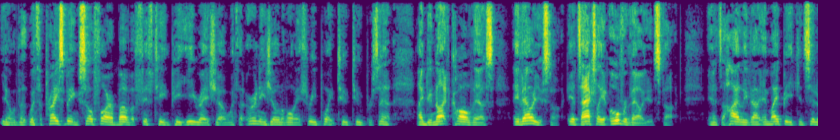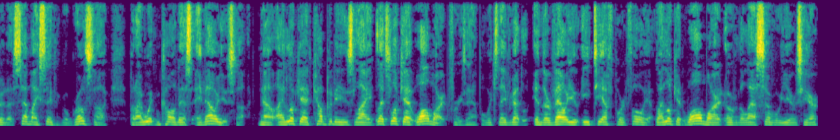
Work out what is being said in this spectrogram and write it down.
You know, the, with the price being so far above a 15 PE ratio, with the earnings yield of only 3.22%, I do not call this a value stock. It's actually overvalued stock. And it's a highly valued, it might be considered a semi cyclical growth stock, but I wouldn't call this a value stock. Now, I look at companies like, let's look at Walmart, for example, which they've got in their value ETF portfolio. So I look at Walmart over the last several years here,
